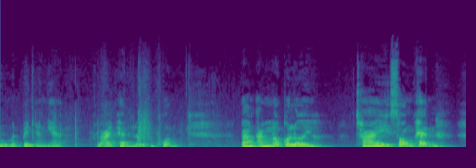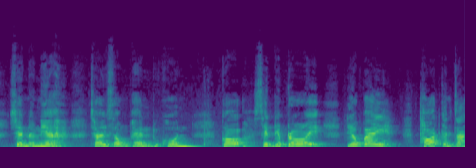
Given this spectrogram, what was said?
ดูมันเป็นอย่างเงี้ย หลายแผ่นเลยทุกคน บางอันเราก็เลย ใช้สองแผ่น เช่นอันเนี้ยใช้สองแผ่นทุกคนก็เสร็จเรียบร้อย เดี๋ยวไปทอดกันจ้ะ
